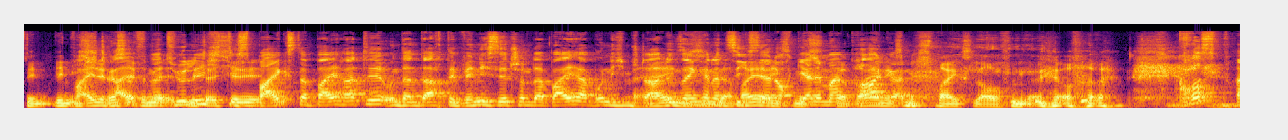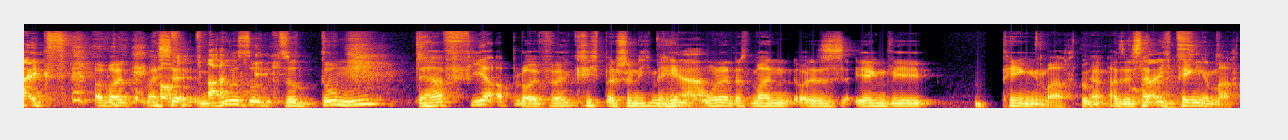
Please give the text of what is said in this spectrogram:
wenn, wenn Weil ich Ralf natürlich die Spikes dabei hatte und dann dachte, wenn ich sie jetzt schon dabei habe und ich im Stadion sein kann, dann ziehe ich sie ja noch gerne mal im Park an. mit Spikes laufen. Cross-Spikes. aber weißt du, nur so, so dumm, ja, vier Abläufe kriegt man schon nicht mehr hin, ohne dass man oder das irgendwie Ping macht. Ja. Also es hat nicht Ping gemacht.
